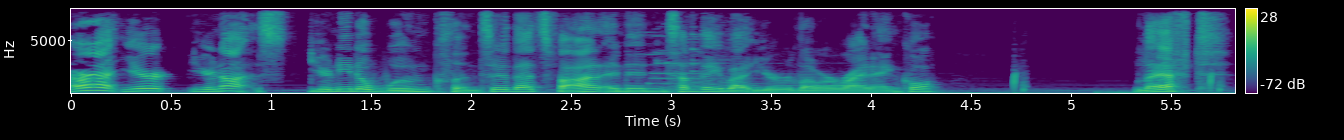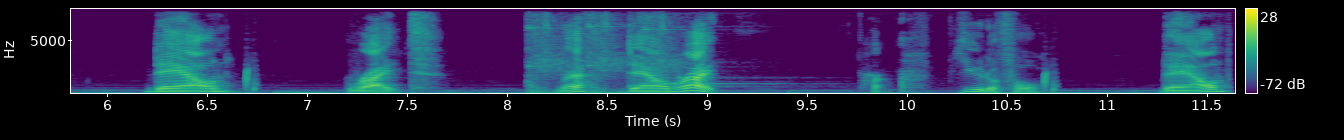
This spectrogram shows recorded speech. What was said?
All right, you're you're not you need a wound cleanser. That's fine. And then something about your lower right ankle. Left, down, right. Left, down, right. Beautiful. Down,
